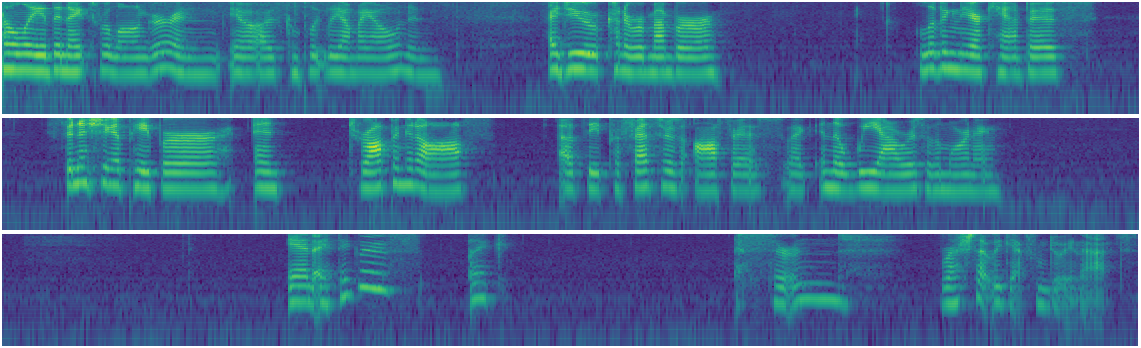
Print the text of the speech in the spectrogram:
only the nights were longer and you know i was completely on my own. And i do kind of remember living near campus finishing a paper and dropping it off at the professor's office like in the wee hours of the morning. And i think there's like a certain rush that we get from doing that.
